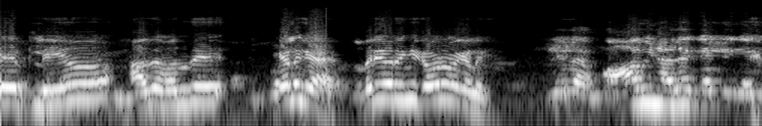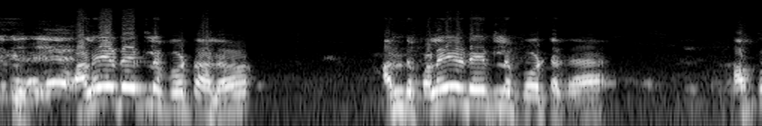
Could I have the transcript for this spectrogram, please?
டேட்லேயும் அதை வந்து கேளுங்க. பெரியவங்க கவனமாக கேளுங்க. இல்ல ஆவினாலே கேள்வி கேட்கறது பழைய டேட்ல போட்டாலும் அந்த பழைய டேட்ல போட்டதை அப்போ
